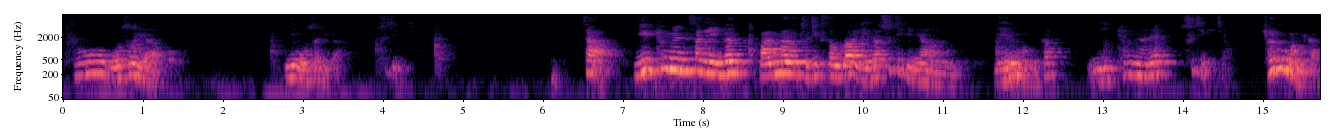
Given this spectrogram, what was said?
두 모서리하고 이 모서리가 수직이죠. 자, 이 평면상에 있는 만나는 두 직선과 얘가 수직이면 얘는 뭡니까? 이 평면의 수직이죠. 결국 뭡니까?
